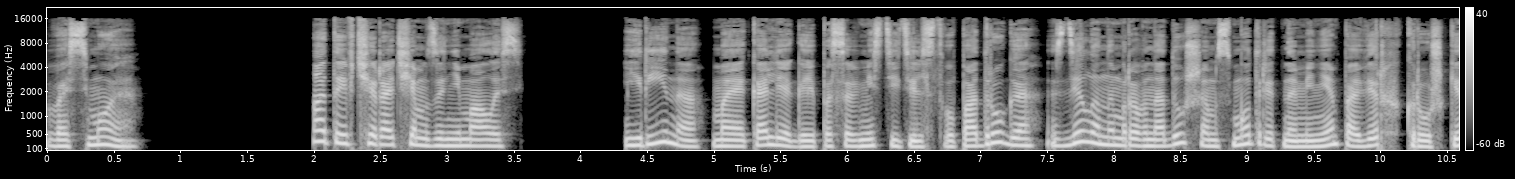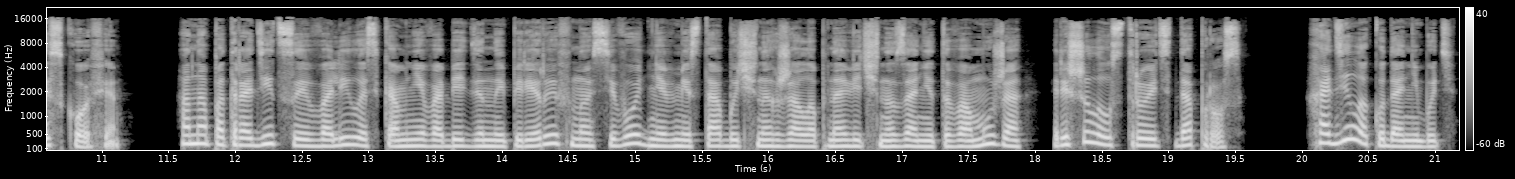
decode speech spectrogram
Восьмое. «А ты вчера чем занималась?» Ирина, моя коллега и по совместительству подруга, сделанным равнодушием смотрит на меня поверх кружки с кофе. Она по традиции ввалилась ко мне в обеденный перерыв, но сегодня вместо обычных жалоб на вечно занятого мужа решила устроить допрос. «Ходила куда-нибудь?»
